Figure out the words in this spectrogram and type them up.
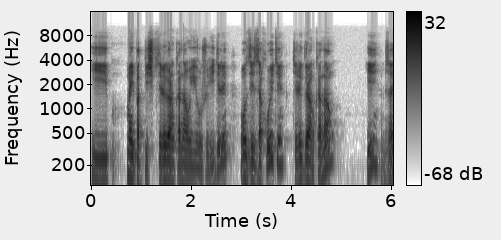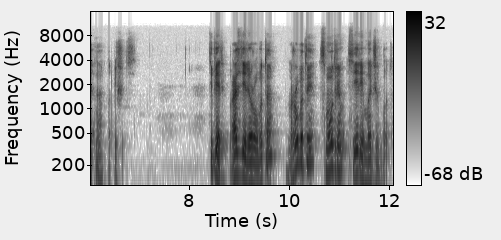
И мои подписчики телеграм-канала ее уже видели. Вот здесь заходите, телеграм-канал и обязательно подпишитесь. Теперь в разделе робота, роботы, смотрим серии MagicBot.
